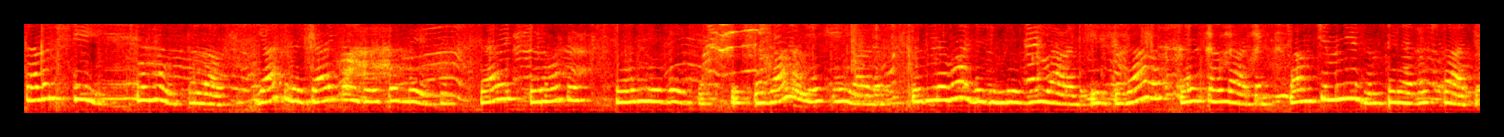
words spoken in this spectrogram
та стій, Кому сказав? Я звичайно зупинився, навіть трохи розгубився і сказала Миколяна, тут нема грубіян. І сказала Миколяна, вам чим лісом треба стати.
